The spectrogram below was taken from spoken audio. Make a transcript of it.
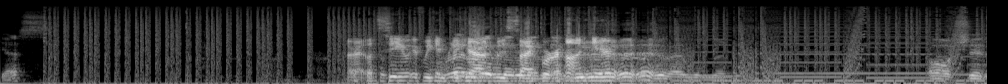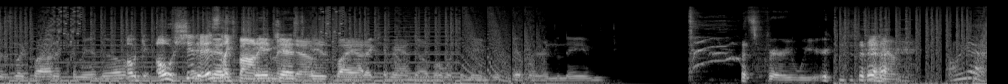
yes. All right, let's see if we can figure out whose side we're on here. oh shit! It's like Bionic Commando. Oh, oh shit! It is just- like Bionic It Commando. just is Bionic Commando, but with the name of Hitler in the name. That's very weird. Damn. Oh yeah,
